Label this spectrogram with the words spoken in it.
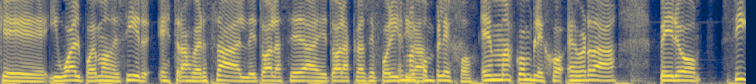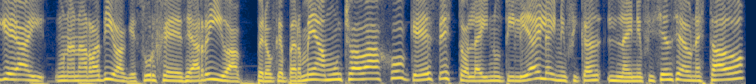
que igual podemos decir es transversal, de todas las edades, de todas las clases políticas. más complejo. Es más complejo, es verdad, pero sí que hay una narrativa que surge desde arriba, pero que permea mucho abajo, que es esto, la inutilidad y la, ineficiencia de un Estado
